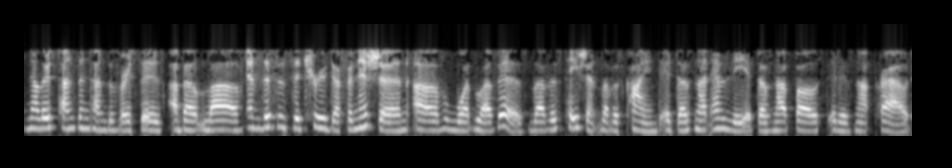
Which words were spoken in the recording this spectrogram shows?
Now there's tons and tons of verses about love, and this is the true definition of what love is. Love is patient, love is kind. It does not envy, it does not boast, it is not proud,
